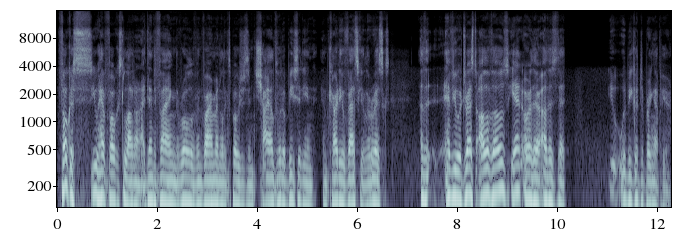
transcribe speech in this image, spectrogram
focus. You have focused a lot on identifying the role of environmental exposures in childhood obesity and, and cardiovascular risks. Have you addressed all of those yet, or are there others that you, would be good to bring up here?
